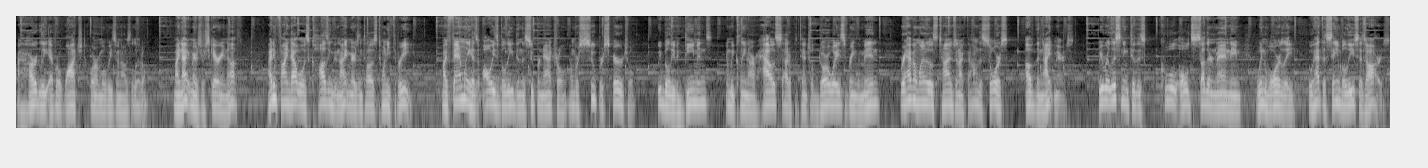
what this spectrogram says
I hardly ever watched horror movies when I was little. My nightmares were scary enough. I didn't find out what was causing the nightmares until I was 23. My family has always believed in the supernatural and we're super spiritual. We believe in demons and we clean our house out of potential doorways to bring them in. We're having one of those times when I found the source of the nightmares. We were listening to this cool old southern man named Win Worley who had the same beliefs as ours.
